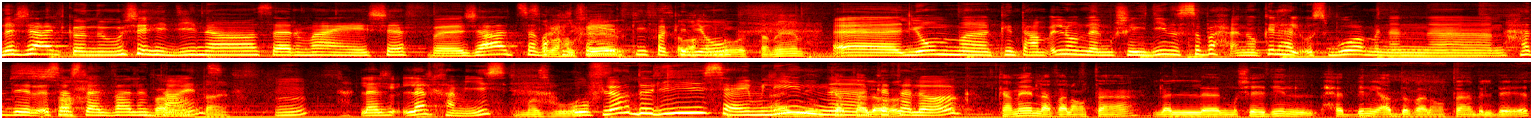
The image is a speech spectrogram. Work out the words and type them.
نرجع لكم مشاهدينا صار معي شيف جاد صباح, الخير. كيفك صباح اليوم؟ النور تمام. آه اليوم كنت عم أقول لهم للمشاهدين الصبح إنه كل هالأسبوع بدنا نحضر قصص لل Valentine's. للخميس. مزبوط و Fleur de Lys عاملين كتالوج. كتالوج كمان لفالنتين للمشاهدين اللي حابين يقضوا فالنتين بالبيت.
